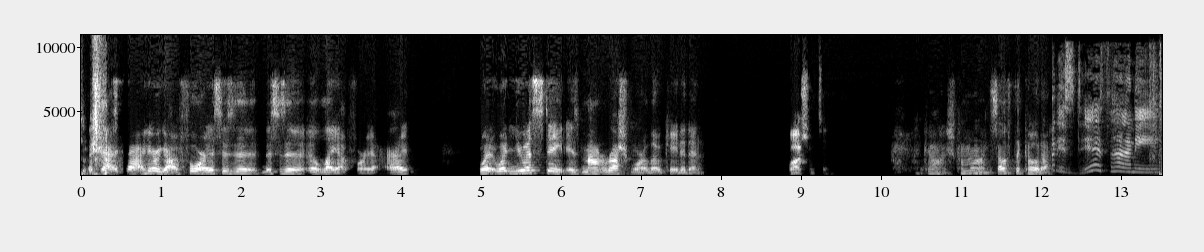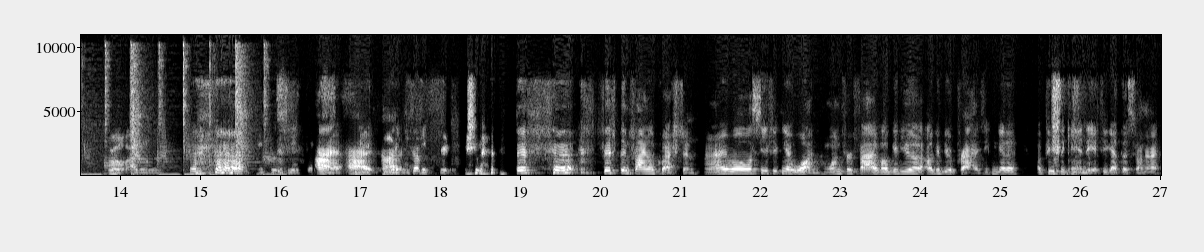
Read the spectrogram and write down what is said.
That's right. Uh, here we go. Four. This is a this is a, a layup for you. All right. What what U.S. state is Mount Rushmore located in? Washington. Oh my gosh, come on, South Dakota. What is this, honey? Bro, I don't know. all right, all right, all right. Fifth, fifth, fifth and final question. All right. Well, we'll see if you can get one. One for five. I'll give you a I'll give you a prize. You can get a, a piece of candy if you get this one right.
